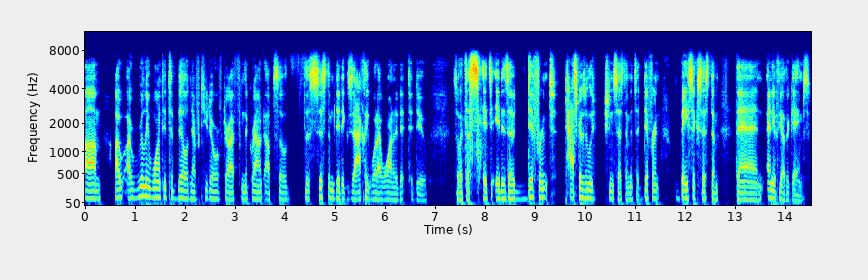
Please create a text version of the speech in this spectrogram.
Um, I, I, really wanted to build Nefertiti Overdrive from the ground up, so the system did exactly what I wanted it to do. So it's a it's it is a different task resolution system. It's a different basic system than any of the other games.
